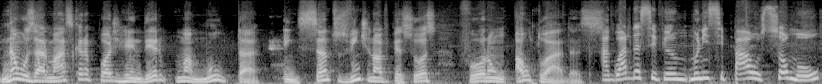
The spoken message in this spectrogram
Não usar máscara pode render uma multa. Em Santos, 29 pessoas foram autuadas. A Guarda Civil Municipal somou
